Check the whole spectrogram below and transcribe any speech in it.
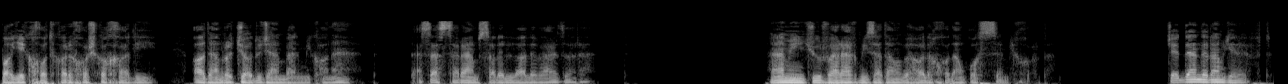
با یک خودکار خشک و خالی آدم را جادو جنبل می کند دست از سر امثال لاله بردارد. همین جور ورق می زدم و به حال خودم قصه می خوردم. جدا دلم گرفت.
